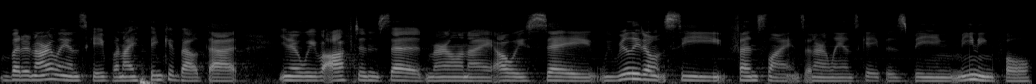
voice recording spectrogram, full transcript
But in our landscape, when I think about that, you know, we've often said, Merrill and I always say, we really don't see fence lines in our landscape as being meaningful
